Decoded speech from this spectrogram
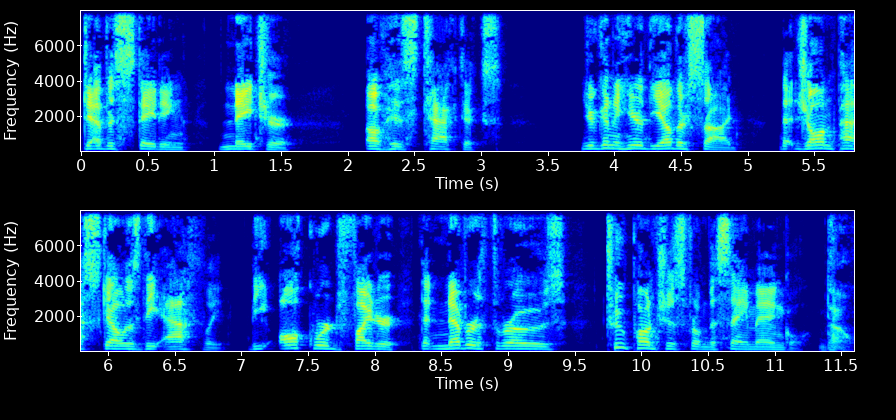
devastating nature of his tactics. You're going to hear the other side that Jean Pascal is the athlete, the awkward fighter that never throws two punches from the same angle. No.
